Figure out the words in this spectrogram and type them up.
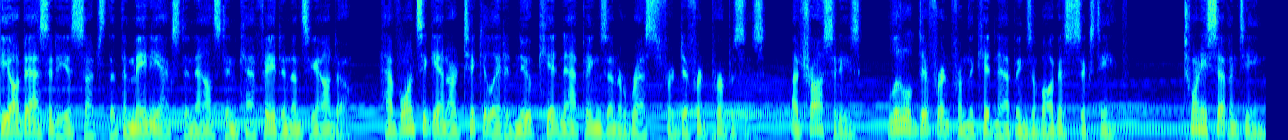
The audacity is such that the maniacs denounced in Café Denunciando have once again articulated new kidnappings and arrests for different purposes, atrocities, little different from the kidnappings of August 16, 2017,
